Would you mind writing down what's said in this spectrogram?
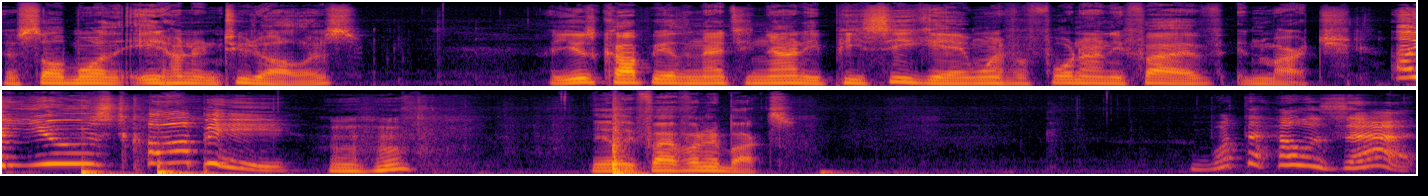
have sold more than $802. A used copy of the 1990 PC game went for 495 in March. a used copy. Mm-hmm. Nearly 500 bucks. What the hell is that?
